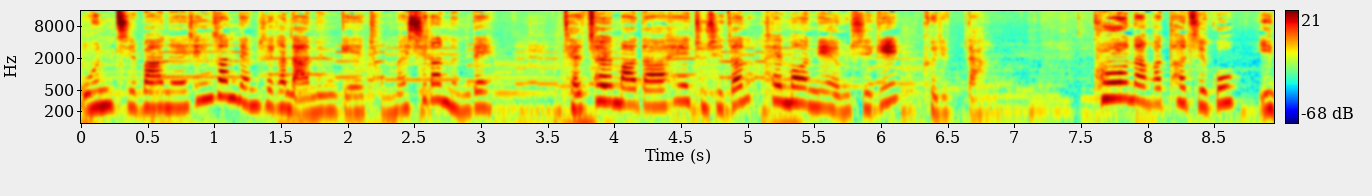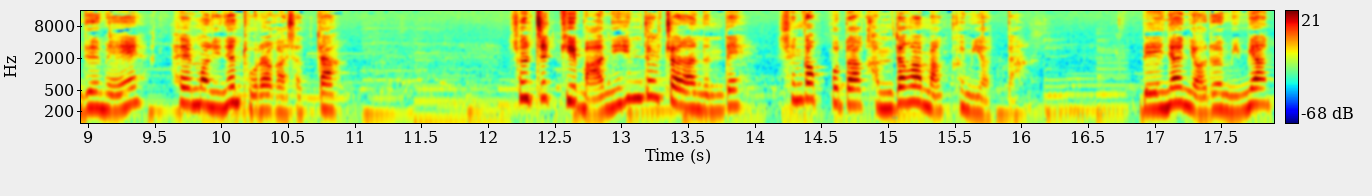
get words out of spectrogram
온 집안에 생선 냄새가 나는 게 정말 싫었는데 제철마다 해주시던 할머니의 음식이 그립다. 코로나가 터지고 이듬해에 할머니는 돌아가셨다. 솔직히 많이 힘들 줄 알았는데 생각보다 감당할 만큼이었다. 매년 여름이면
